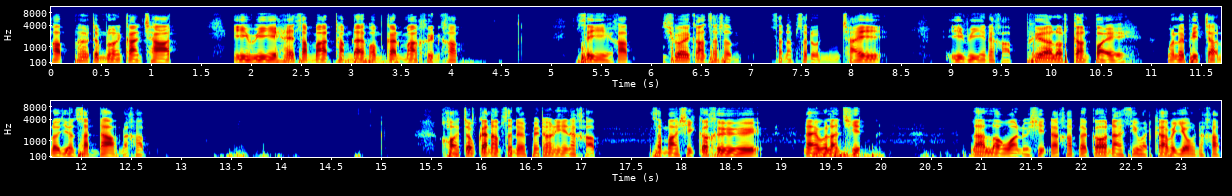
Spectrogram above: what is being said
ครับ เพิ่มจำนวนการชาร์จ EV ให้สามารถทำได้พร้อมกันมากขึ้นครับสี่ครับ ช่วยการสนับสนุนใช้ EV นะครับ เพื่อลดการปล่อยมลพิษจากรถยนต์สันดาปนะครับ ขอจบการนำเสนอเพียงเท่านี้นะครับ สมาชิกก็คือ นายวรัญชิตลาดรองวานุชิตนะครับ แล้วก็นายศิวัตรก้าประโยชน์นะครับ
